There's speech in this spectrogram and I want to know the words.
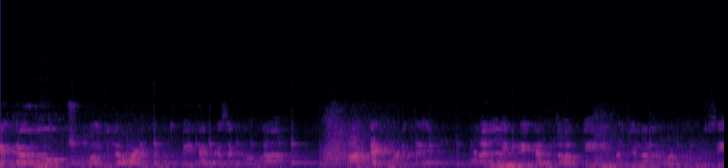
ಬೇಕಾದರೂ ಶಿವಮೊಗ್ಗ ಜಿಲ್ಲಾ ವಾಣಿಜ್ಯ ಮತ್ತು ಕಾಂಟ್ಯಾಕ್ಟ್ ಮಾಡಿದ್ರೆ ಅಲ್ಲಿ ಬೇಕಾದಂಥ ಹದಿನೈದು, ಇಪ್ಪತ್ತು ಜನ ಒಟ್ಟುಗೂಡಿಸಿ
